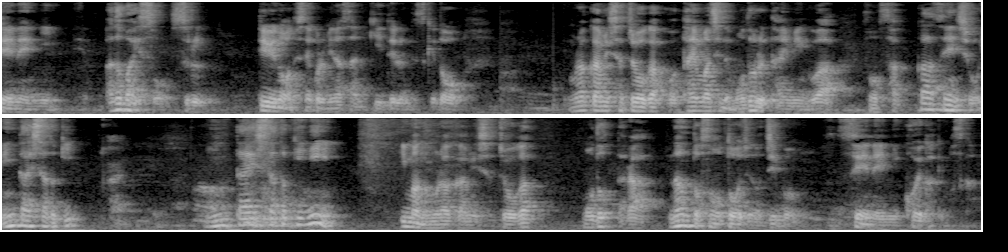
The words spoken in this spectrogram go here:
年にアドバイスをするっていうのをですね、これ皆さんに聞いてるんですけど、村上社長がこうタイムマシンで戻るタイミングは、そのサッカー選手を引退した時、はい。引退した時に、今の村上社長が戻ったら、なんとその当時の自分、青年に声かけますか？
